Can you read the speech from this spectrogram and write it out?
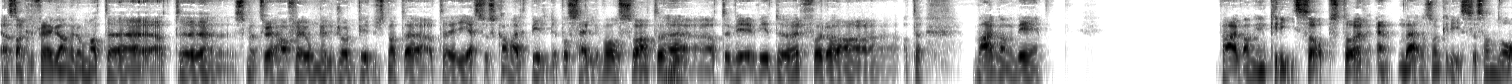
Jeg har snakket flere ganger om at, eh, at, eh, som jeg tror jeg har fra Jung eller John Peterson, at, eh, at, Jesus kan være et bilde på selve også. At, mm. at vi, vi, dør for å At hver gang vi Hver gang en krise oppstår, enten det er en sånn krise som nå,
